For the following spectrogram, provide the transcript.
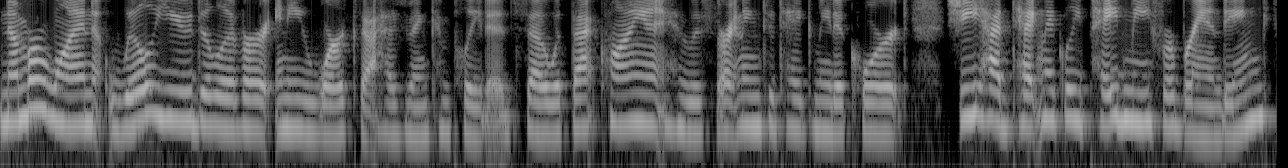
number one, will you deliver any work that has been completed? So, with that client who was threatening to take me to court, she had technically paid me for branding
